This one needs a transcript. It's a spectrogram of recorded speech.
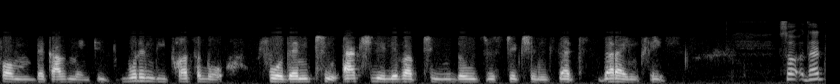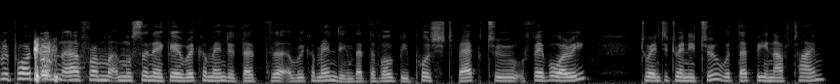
from the government. It wouldn't be possible for them to actually live up to those restrictions that, that are in place. So that report then uh, from Moseneke recommended that uh, recommending that the vote be pushed back to February 2022. Would that be enough time?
